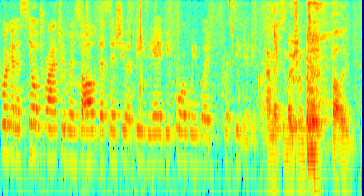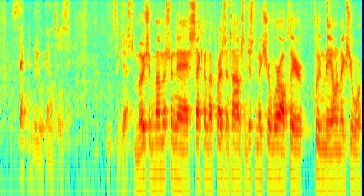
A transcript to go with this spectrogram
we're gonna still try to resolve this issue at BZA before we would proceed any further. I make the motion to follow Second. legal counsel's suggestion. Motion by Mr. Nash, second by President Thompson, just to make sure we're all clear, including me, I want to make sure.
